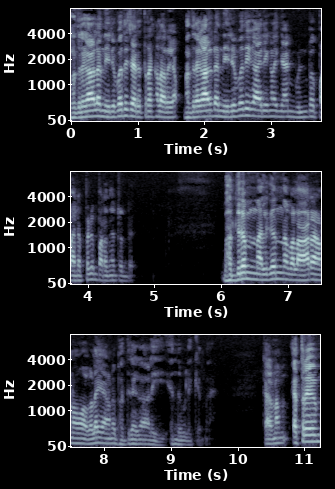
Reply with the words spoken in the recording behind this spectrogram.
ഭദ്രകാളിയുടെ നിരവധി ചരിത്രങ്ങൾ അറിയാം ഭദ്രകാളിയുടെ നിരവധി കാര്യങ്ങൾ ഞാൻ മുൻപ് പലപ്പോഴും പറഞ്ഞിട്ടുണ്ട്. ഭദ്രം നൽകുന്നവൾ ആരാണോ അവളെയാണ് ഭദ്രകാളി എന്ന് വിളിക്കുന്നത്. കാരണം എത്രയും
